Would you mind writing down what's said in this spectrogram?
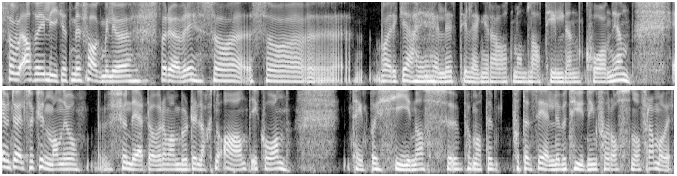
så, altså, I likhet med fagmiljøet for øvrig, så, så eh, var ikke jeg heller tilhenger av at man la til den K-en igjen. Eventuelt så kunne man jo fundert over om man burde lagt noe annet i K-en. Tenkt på Kinas på måte, potensielle betydning for oss nå framover.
